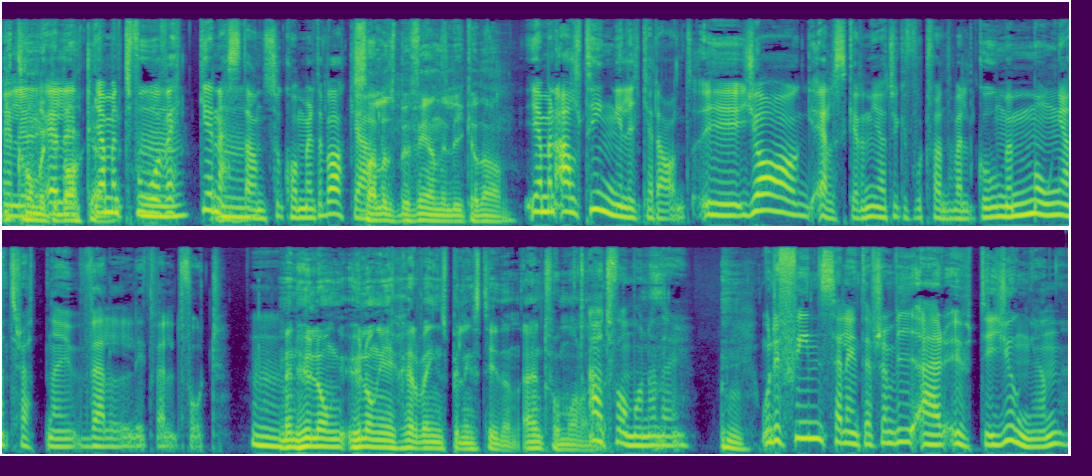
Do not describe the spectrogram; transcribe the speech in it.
eller, kommer eller ja, men två mm. veckor nästan mm. så kommer det tillbaka. Salladsbuffén är likadan. Ja men allting är likadant. Eh, jag älskar den, jag tycker fortfarande den är väldigt god men många tröttnar ju väldigt väldigt fort. Mm. Men hur lång, hur lång är själva inspelningstiden? Är den två månader? Ja två månader. Mm. Och det finns heller inte, eftersom vi är ute i djungeln,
